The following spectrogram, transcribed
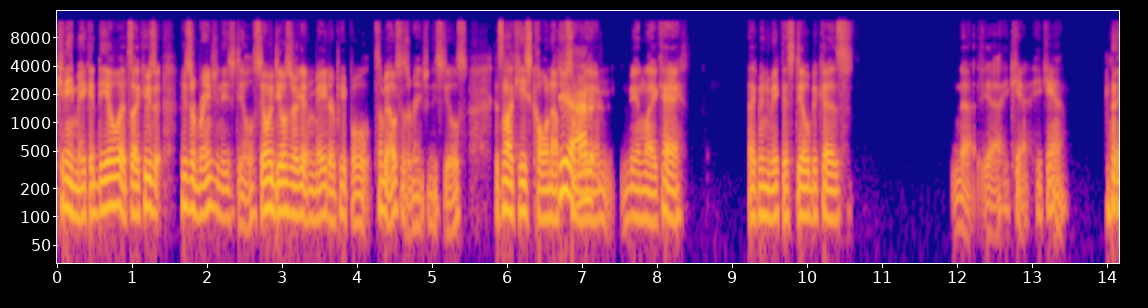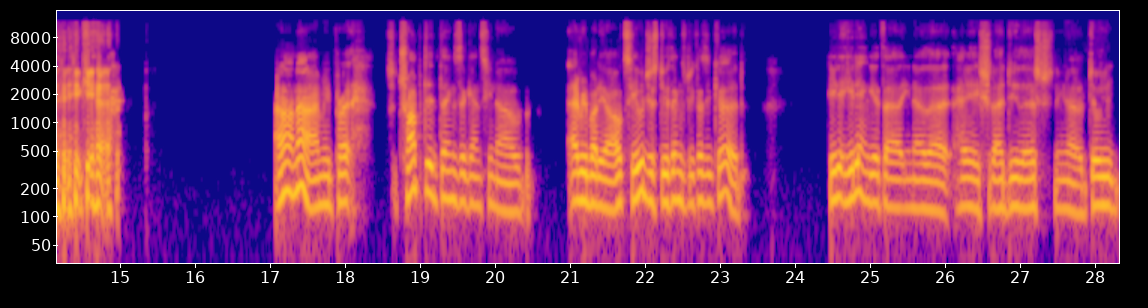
can he make a deal? It's like who's who's arranging these deals? The only deals that are getting made are people, somebody else is arranging these deals. It's not like he's calling up dude somebody and being like, "Hey, like, we need to make this deal because." No, yeah, he can't. He can't. He can't. I don't know. I mean, pre Trump did things against, you know, everybody else. He would just do things because he could. He he didn't get that, you know, that hey, should I do this? You know, do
